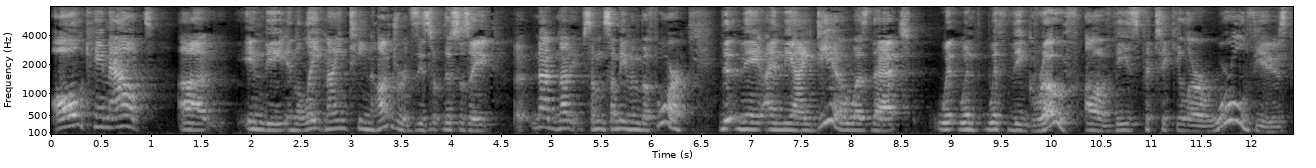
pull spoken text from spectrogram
all came out uh, in the in the late 1900s. This, this was a uh, not not some some even before. The, the, and the idea was that with, with with the growth of these particular worldviews,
